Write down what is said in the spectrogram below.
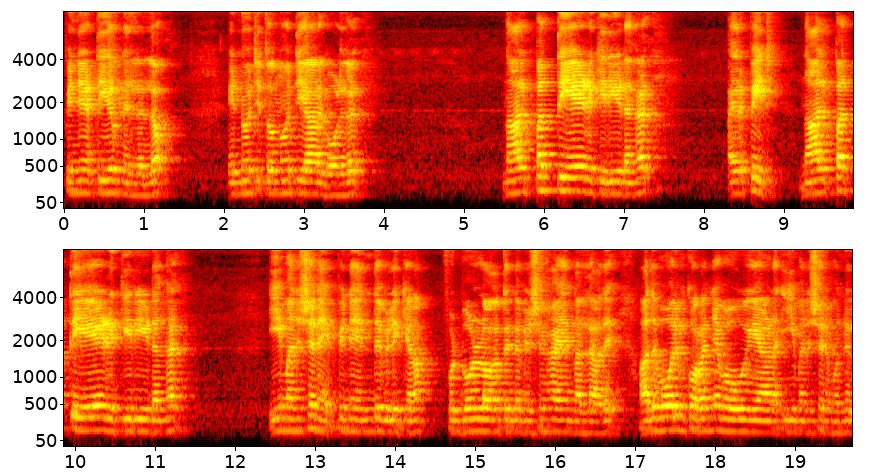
പിന്നെ തീർന്നില്ലല്ലോ. എണ്ണൂറ്റി തൊണ്ണൂറ്റി ആറ് ഗോളുകൾ. നാൽപ്പത്തിയേഴ് കിരീടങ്ങൾ. I repeat. നാൽപ്പത്തിയേഴ് കിരീടങ്ങൾ ഈ മനുഷ്യനെ പിന്നെ എന്ത് വിളിക്കണം? ഫുട്ബോൾ ലോകത്തിന്റെ മിഷിഹ എന്നല്ലാതെ അതുപോലും കുറഞ്ഞു പോവുകയാണ് ഈ മനുഷ്യന് മുന്നിൽ.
